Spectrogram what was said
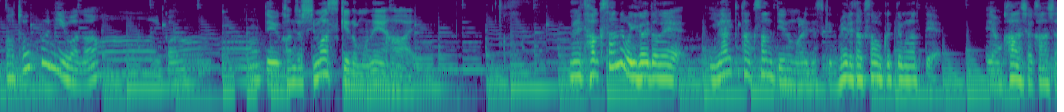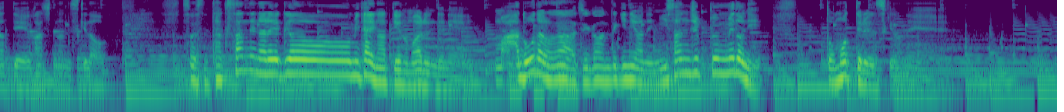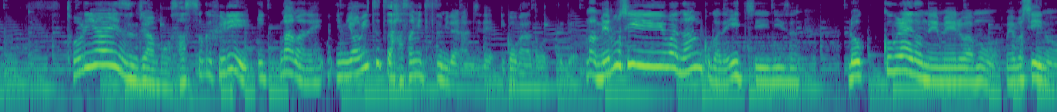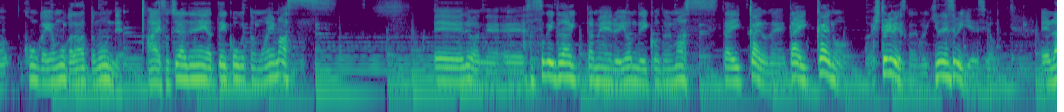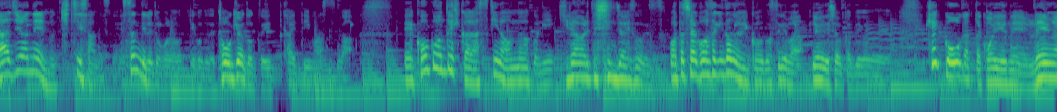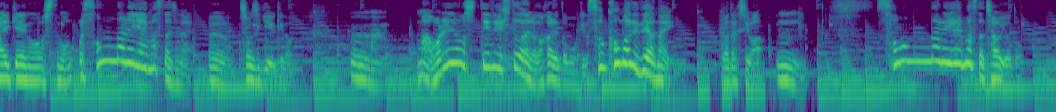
まあ、特にはないかなっていう感じはしますけどもね、はい。ね、たくさんでも意外とね、意外とたくさんっていうのもあれですけど、メールたくさん送ってもらって、いや、もう感謝感謝っていう感じなんですけど、そうですね、たくさんね、なるべく見たいなっていうのもあるんでね、まあ、どうだろうな、時間的にはね、2、30分めどに、と思ってるんですけどね。とりあえず、じゃあもう早速フリー、まあまあね、読みつつ挟みつつみたいな感じでいこうかなと思ってて。まあ、目星は何個かで、1、2、3、6個ぐらいのね、メールはもう、目星の今回読もうかなと思うんで、はい、そちらでね、やっていこうと思います。えー、ではね、えー早速いただいたメール読んでいこうと思います。第1回のね、第1回の1人目ですかね、これ記念すべきですよ。えーラジオネーム、キチさんですね。住んでるところっていうことで、東京都と書いていますが、えー高校の時から好きな女の子に嫌われて死んじゃいそうです。私はこの先どのように行動すれば良いでしょうかということで、結構多かったこういうね、恋愛系の質問。俺そんな恋愛マスターじゃない。うん、正直言うけど。うん。まあ、俺を知ってる人ならわかると思うけど、そこまでではない。私は。うん。そんな恋愛マスターちゃうよと。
